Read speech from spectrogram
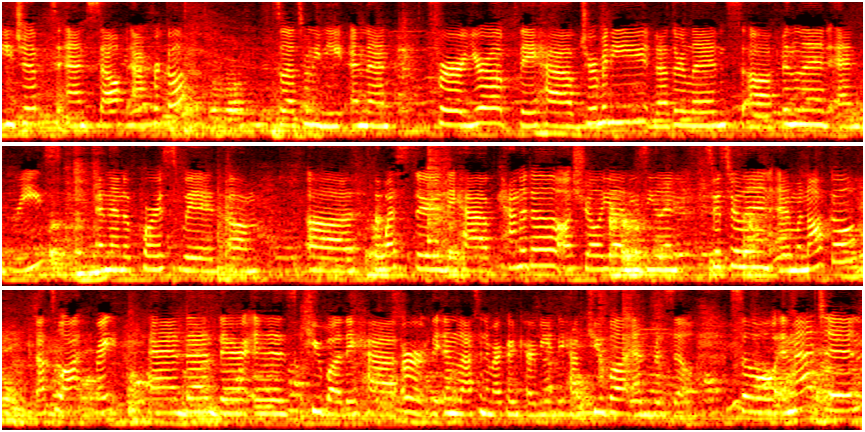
Egypt, and South Africa. So that's really neat. And then for Europe, they have Germany, Netherlands, uh, Finland, and Greece. And then, of course, with um, uh, the Western, they have Canada, Australia, New Zealand, Switzerland, and Monaco. That's a lot, right? And then there is Cuba. They have, or in Latin America and Caribbean, they have Cuba and Brazil. So imagine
